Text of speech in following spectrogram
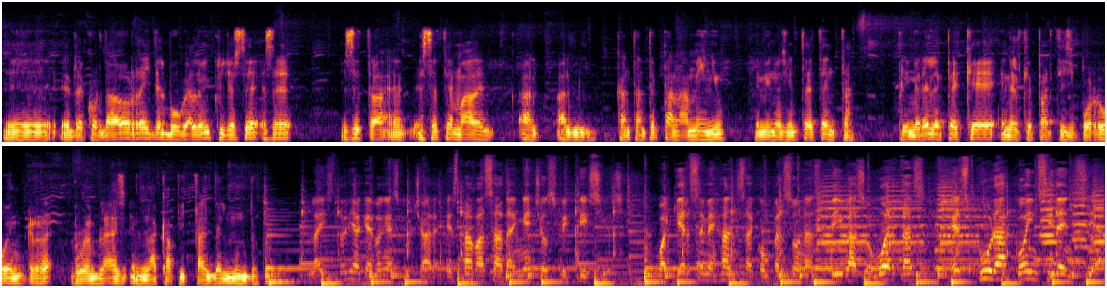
Eh, el recordado Rey del Bugalo incluyó este, este, este, este tema al, cantante panameño de 1970, primer LP que, en el que participó Rubén, Rubén Blades en la capital del mundo. La historia que van a escuchar está basada en hechos ficticios. Cualquier semejanza con personas vivas o muertas es pura coincidencia.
